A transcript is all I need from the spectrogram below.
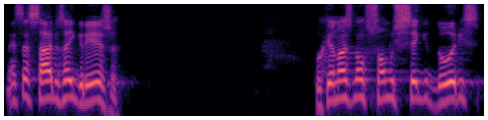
necessários à igreja porque nós não somos seguidores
